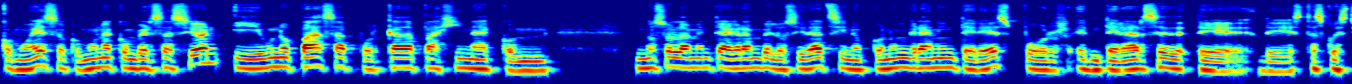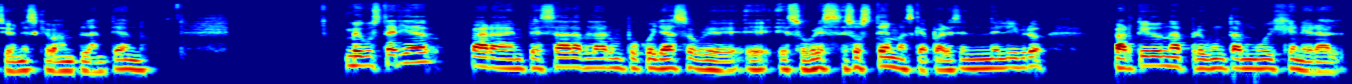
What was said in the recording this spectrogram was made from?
como eso, como una conversación y uno pasa por cada página con no solamente a gran velocidad, sino con un gran interés por enterarse de, estas cuestiones que van planteando. Me gustaría, para empezar a hablar un poco ya sobre, eh, eh, esos temas que aparecen en el libro, partir de una pregunta muy general.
